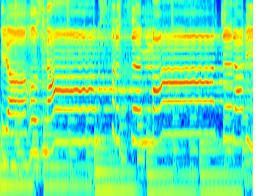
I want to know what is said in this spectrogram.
Já ho znám, srdce má děravý,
